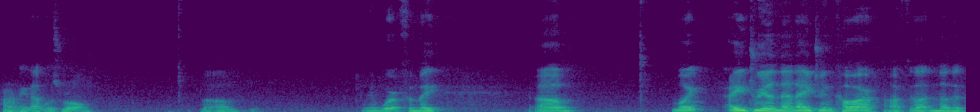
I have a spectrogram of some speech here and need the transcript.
apparently that was wrong. But um, it worked for me. Um, my Adrian then, Adrian Carr, after that another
